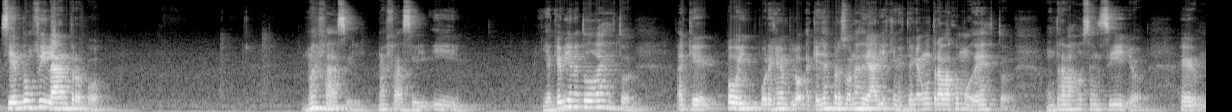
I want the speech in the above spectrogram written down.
siendo un filántropo. No es fácil, no es fácil. ¿Y, ¿y a qué viene todo esto? A que hoy, por ejemplo, aquellas personas de Aries quienes tengan un trabajo modesto, un trabajo sencillo, eh,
